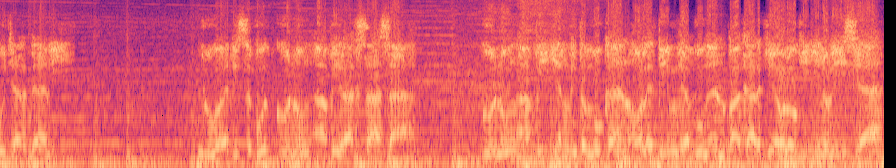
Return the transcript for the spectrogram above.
ujar Dani. Dua disebut gunung api raksasa. Gunung api yang ditemukan oleh tim gabungan pakar geologi Indonesia,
